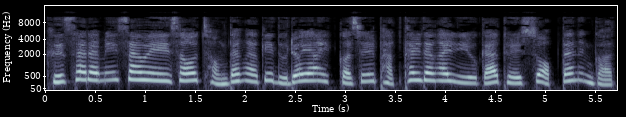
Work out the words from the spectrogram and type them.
그 사람이 사회에서 정당하게 누려야 할 것을 박탈당할 이유가 될 수 없다는 것.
